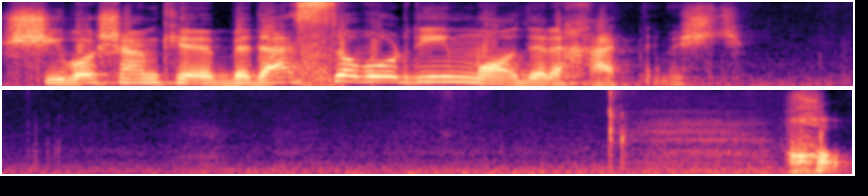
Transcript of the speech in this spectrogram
شیباش هم که به دست آوردیم معادل خط نوشتیم. خب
